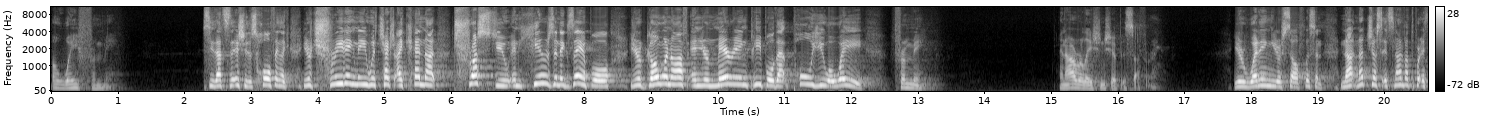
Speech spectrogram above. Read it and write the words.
away from me. See, that's the issue. This whole thing, like, you're treating me with checks. I cannot trust you. And here's an example you're going off and you're marrying people that pull you away from me. And our relationship is suffering. You're wedding yourself, listen, not, not just, it's not about the it's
